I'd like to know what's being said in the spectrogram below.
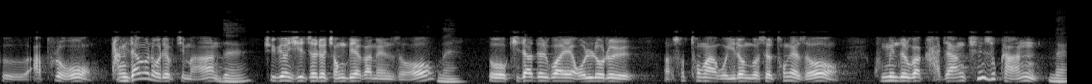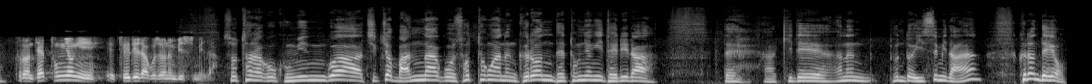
그 앞으로 당장은 어렵지만 네. 주변 시설을 정비해 가면서 네. 또 기자들과의 언로를 소통하고 이런 것을 통해서 국민들과 가장 친숙한 네. 그런 대통령이 되리라고 저는 믿습니다. 소탈하고 국민과 직접 만나고 소통하는 그런 대통령이 되리라. 네, 아, 기대하는 분도 있습니다. 그런데요,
